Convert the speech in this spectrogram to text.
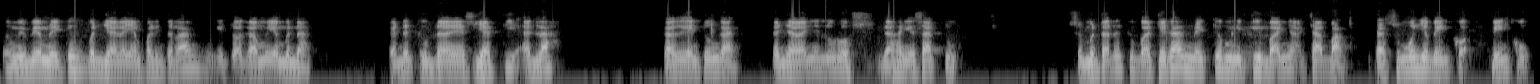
Memimpin mereka kepada jalan yang paling terang, iaitu agama yang benar. Kerana kebenaran yang sejati adalah perkara yang tunggal dan jalannya lurus dan hanya satu. Sementara kebatilan mereka memiliki banyak cabang dan semuanya bengkok. bengkok.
